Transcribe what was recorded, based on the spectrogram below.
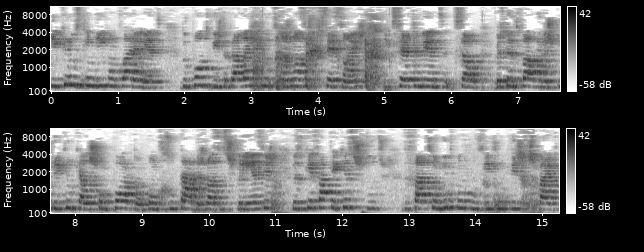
e que nos indicam claramente, do ponto de vista, para além daquilo que são as nossas percepções, e que certamente são bastante válidas por aquilo que elas comportam como resultado das nossas experiências, mas o que é facto é que esses estudos de facto são muito conclusivos no que diz respeito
